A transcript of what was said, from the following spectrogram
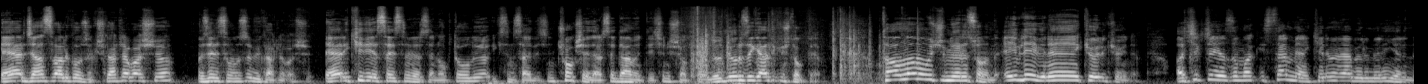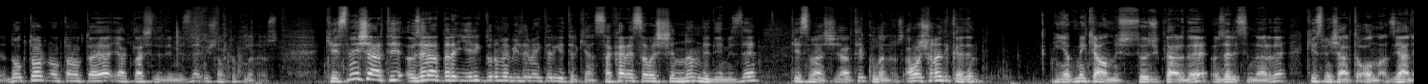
Eğer cansız varlık olacak küçük harfle başlıyor. Özel isim olursa büyük harfle başlıyor. Eğer iki diye sayısını verirse nokta oluyor. İkisini saydığı için. Çok şey derse devam ettiği için üç nokta oluyor. Diyoruz da geldik üç noktaya. Tamamlanmamış cümlelerin sonunda. Evli evine, köylü köyüne. Açıkça yazılmak istenmeyen kelime veya bölümlerin yerinde. Doktor nokta noktaya yaklaştı dediğimizde üç nokta kullanıyoruz. Kesme işareti özel adlara iyilik durum ve bildirmekleri getirirken Sakarya Savaşı'nın dediğimizde kesme işareti kullanıyoruz. Ama şuna dikkat edin. yapım eki almış sözcüklerde, özel isimlerde kesme işareti olmaz. Yani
